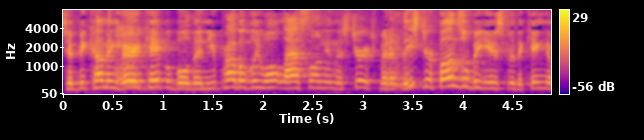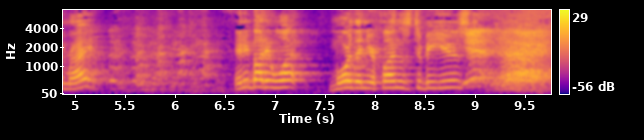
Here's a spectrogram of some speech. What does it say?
to becoming very capable, then you probably won't last long in this church, but at least your funds will be used for the kingdom, right? Anybody want more than your funds to be used? Yes.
